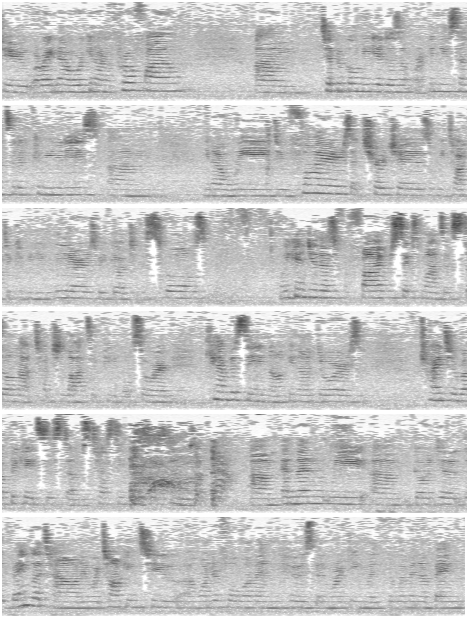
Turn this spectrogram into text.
to, we're right now working on a profile. Um, typical media doesn't work in these sensitive communities. Um, you know, we do flyers at churches, we talk to community leaders, we go to the schools. We can do this for five or six months and still not touch lots of people. So we're canvassing, knocking on doors, trying to replicate systems, testing systems. Um, and then we um, go to the Bangla town and we're talking to a wonderful woman who's been working with the women of Bang,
